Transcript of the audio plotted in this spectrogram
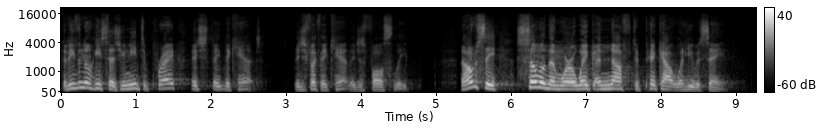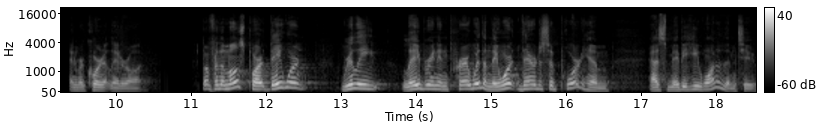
that even though he says you need to pray, they, just, they, they can't. They just feel like they can't. They just fall asleep. Now, obviously, some of them were awake enough to pick out what he was saying and record it later on. But for the most part, they weren't really laboring in prayer with him. They weren't there to support him as maybe he wanted them to.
